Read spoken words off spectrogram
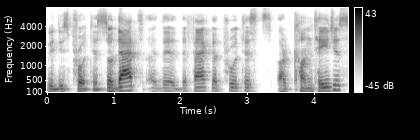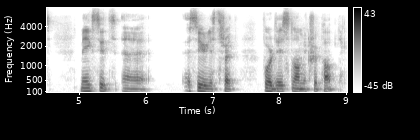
with these protests. So that uh, the the fact that protests are contagious makes it uh, a serious threat for the Islamic Republic.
